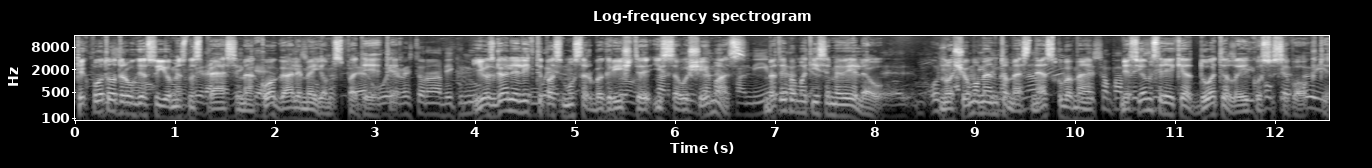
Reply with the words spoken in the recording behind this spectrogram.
Tik po to draugė su jomis nuspręsime, kuo galime joms padėti. Jos gali likti pas mus arba grįžti į savo šeimas, bet tai pamatysime vėliau. Nuo šio momento mes neskubame, nes joms reikia duoti laiko susivokti.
